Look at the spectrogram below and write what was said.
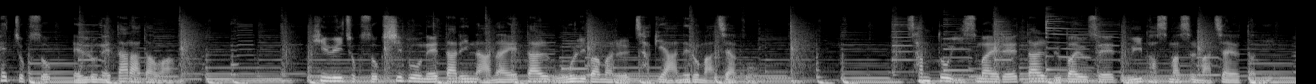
해쪽 속 엘론의 딸 아다와 히위 족속 시브온의 딸인 아나의 딸 오홀리바마를 자기 아내로 맞이하고 삼또 이스마엘의 딸 느바요스의 누이 바스맛을 맞이하였더니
